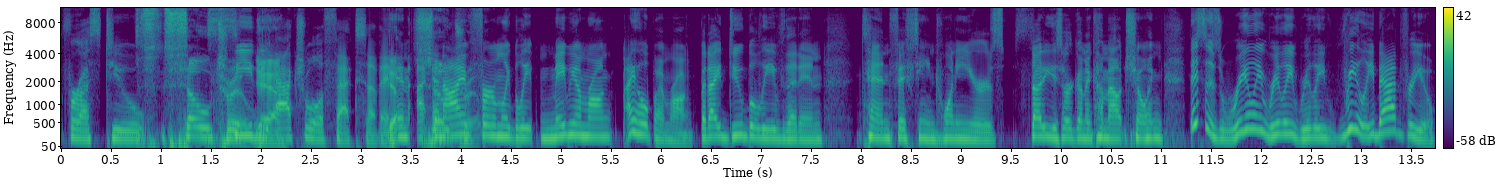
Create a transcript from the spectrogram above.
for us to So true. see the Yeah. actual effects of it. Yep. And I So and I true. firmly believe maybe I'm wrong. I hope I'm wrong, but I do believe that in 10, 15, 20 years studies are going to come out showing this is really really really really bad for you.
